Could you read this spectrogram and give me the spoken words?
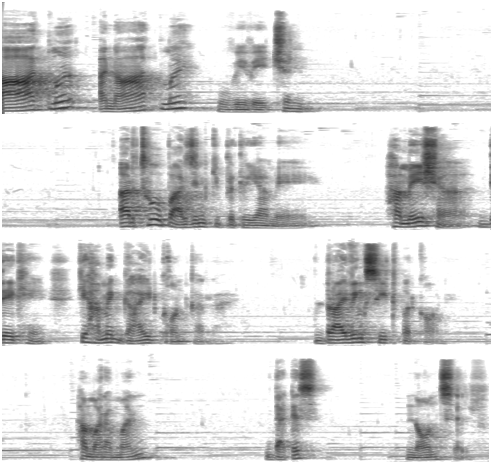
आत्म अनात्म विवेचन। अर्थोपार्जन की प्रक्रिया में हमेशा देखें कि हमें गाइड कौन कर रहा है। ड्राइविंग सीट पर कौन है? हमारा मन दैट इज़ नॉन सेल्फ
